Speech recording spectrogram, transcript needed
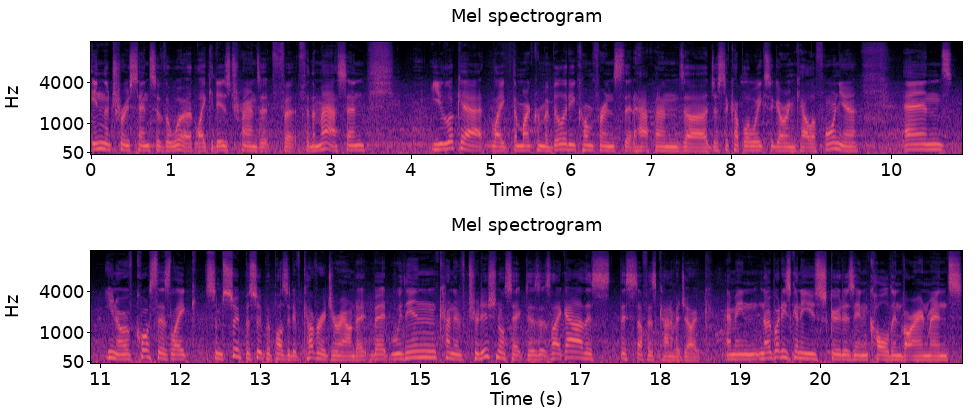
in the true sense of the word, like it is transit for, for the mass. And you look at like the micromobility conference that happened uh, just a couple of weeks ago in California, and you know, of course, there's like some super, super positive coverage around it, but within kind of traditional sectors, it's like, ah, this this stuff is kind of a joke. I mean, nobody's going to use scooters in cold environments,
